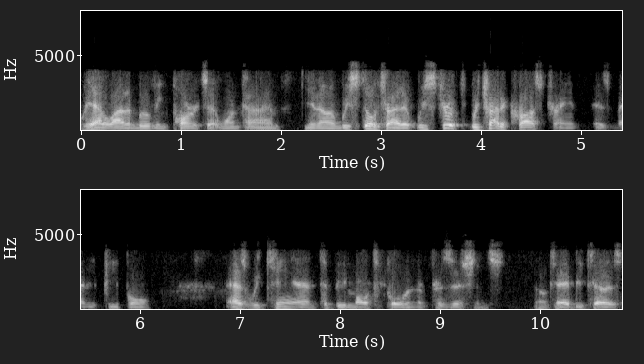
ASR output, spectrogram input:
we had a lot of moving parts at one time, you know, and we still try to we still we try to cross train as many people as we can to be multiple in their positions, okay? Because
